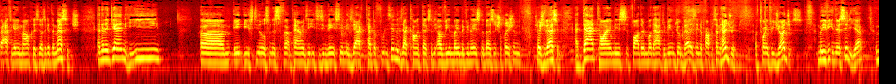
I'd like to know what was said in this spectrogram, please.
After getting Malchus, he doesn't get the message. And then again, he um, he steals from his parents, he eats the same exact type of food, in the same exact context of the the best transgression At that time, his father and mother have to bring him to a bezin, a proper Sanhedrin of 23 judges. In their city, yeah? And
